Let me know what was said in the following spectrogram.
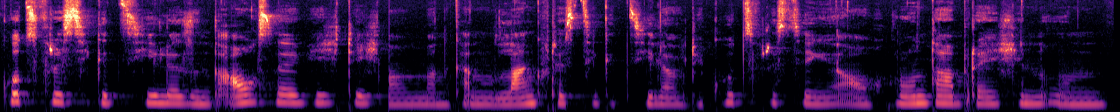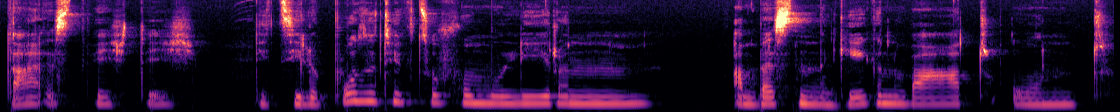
Kurzfristige Ziele sind auch sehr wichtig. Man kann langfristige Ziele auf die kurzfristige auch runterbrechen und da ist wichtig, die Ziele positiv zu formulieren, am besten in Gegenwart und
